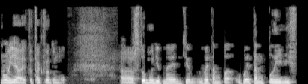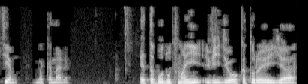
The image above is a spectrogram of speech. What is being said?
Ну, я это так задумал. А что будет на этим, в, этом, в этом плейлисте на канале? Это будут мои видео, которые я э,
